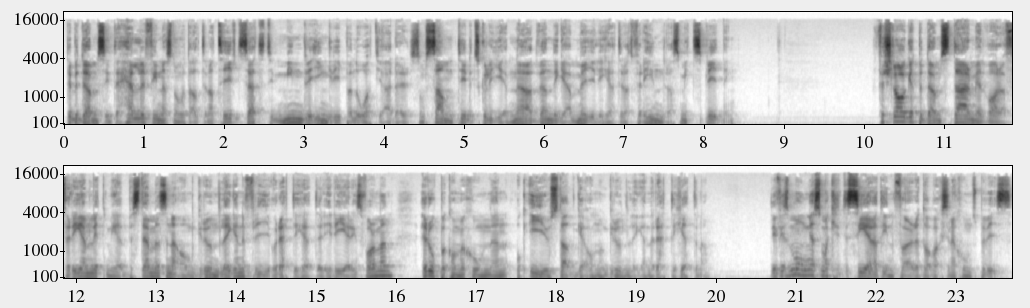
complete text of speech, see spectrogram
Det bedöms inte heller finnas något alternativt sätt till mindre ingripande åtgärder som samtidigt skulle ge nödvändiga möjligheter att förhindra smittspridning. Förslaget bedöms därmed vara förenligt med bestämmelserna om grundläggande fri och rättigheter i regeringsformen, Europakonventionen och EUs stadga om de grundläggande rättigheterna. Det finns många som har kritiserat införandet av vaccinationsbevis.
